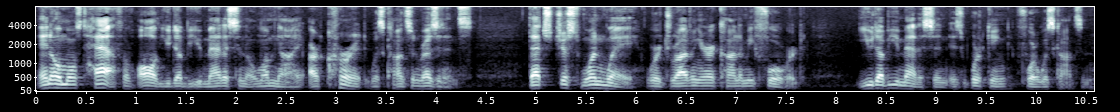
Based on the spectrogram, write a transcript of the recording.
And almost half of all UW Madison alumni are current Wisconsin residents. That's just one way we're driving our economy forward. UW Madison is working for Wisconsin.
